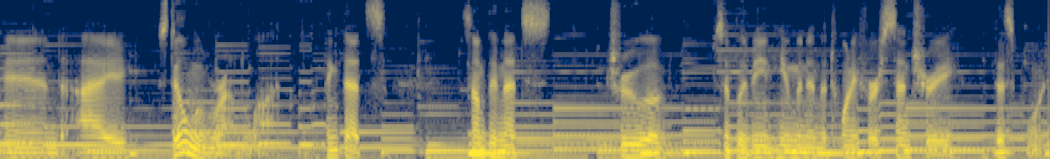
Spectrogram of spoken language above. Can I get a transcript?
and I still move around a lot. I think that's something that's true of simply being human in the 21st century at this point.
